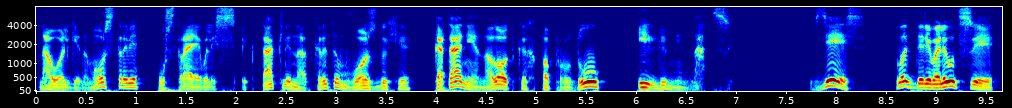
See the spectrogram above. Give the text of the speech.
На Ольгином острове устраивались спектакли на открытом воздухе, катание на лодках по пруду, иллюминации. Здесь, вплоть до революции,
